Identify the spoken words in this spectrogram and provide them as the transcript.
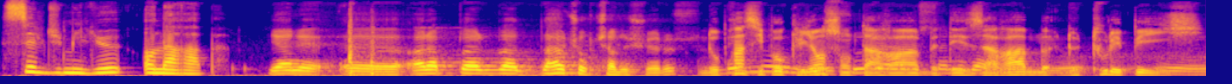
celle du milieu en arabe. Nos principaux clients sont arabes, des arabes de tous les pays.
